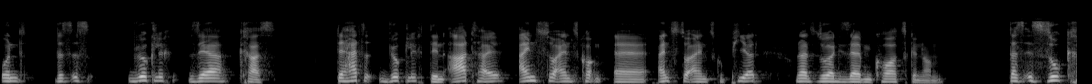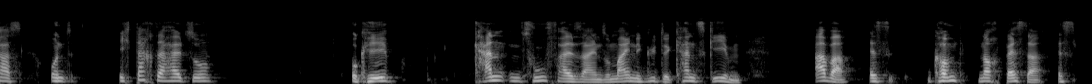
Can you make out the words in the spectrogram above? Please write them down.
Und das ist wirklich sehr krass. Der hat wirklich den A-Teil 1 zu 1, äh, 1 zu 1 kopiert und hat sogar dieselben Chords genommen. Das ist so krass. Und ich dachte halt so, okay, kann ein Zufall sein, so meine Güte, kann es geben. Aber es kommt noch besser. Es,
